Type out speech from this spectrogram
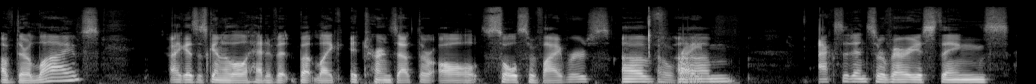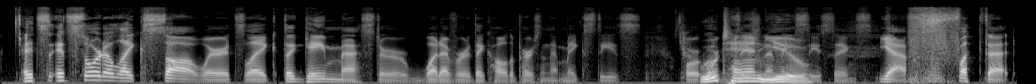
of their lives. I guess it's getting a little ahead of it, but like it turns out they're all sole survivors of Oh, right. um, accidents or various things. It's it's sort of like Saw, where it's like the game master or whatever they call the person that makes these. Or Wu-Tan Yu. these things. Yeah, fuck that.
